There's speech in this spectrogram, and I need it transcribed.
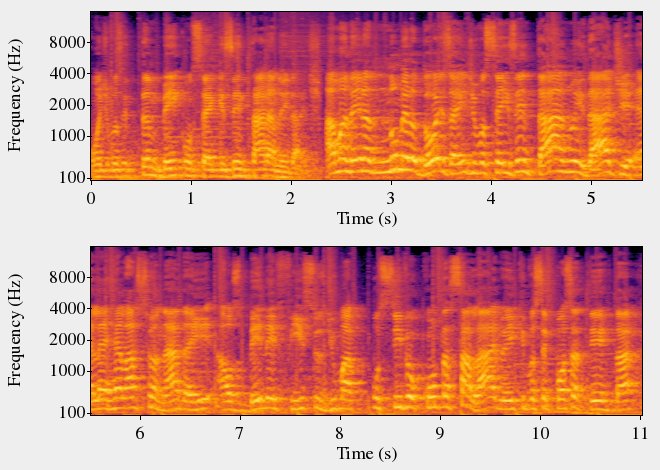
onde você também consegue isentar a anuidade. A maneira número 2 aí de você isentar a anuidade, ela é relacionada aí aos benefícios de uma possível conta salário aí que você possa ter, tá?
